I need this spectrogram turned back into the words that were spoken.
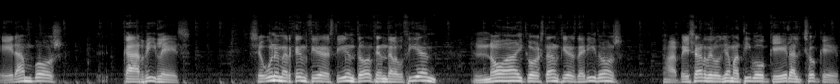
en ambos carriles. Según Emergencias 112 de Andalucía, no hay constancias de heridos, a pesar de lo llamativo que era el choque.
